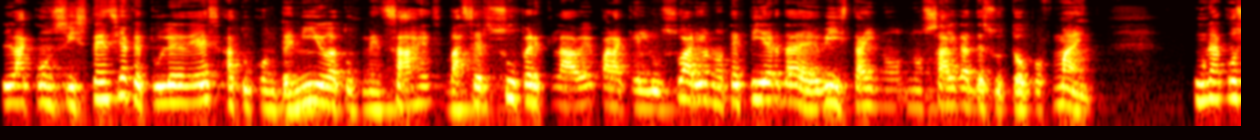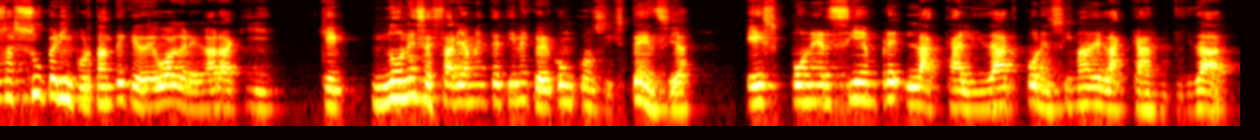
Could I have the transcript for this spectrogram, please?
la consistencia que tú le des a tu contenido, a tus mensajes, va a ser súper clave para que el usuario no te pierda de vista y no, no salgas de su top of mind. Una cosa súper importante que debo agregar aquí que no necesariamente tiene que ver con consistencia, es poner siempre la calidad por encima de la cantidad.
